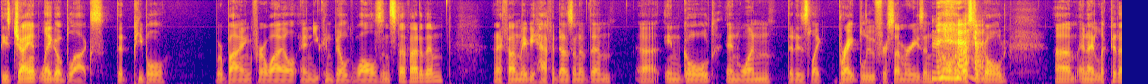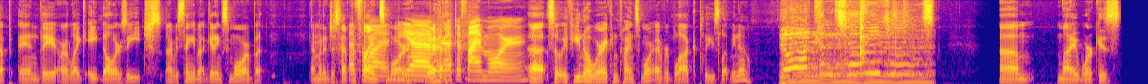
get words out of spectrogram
These giant Lego blocks that people were buying for a while, and you can build walls and stuff out of them. And I found maybe half a dozen of them. uh, in gold and one that is like bright blue for some reason, but all the rest are gold. Um, and I looked it up, and they are like eight dollars each. I was thinking about getting some more, but I'm gonna just have That's to find lot. some more. Yeah, we're gonna have to find more. Uh, so if you know where I can find some more Everblock, please let me know. Um, my work is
